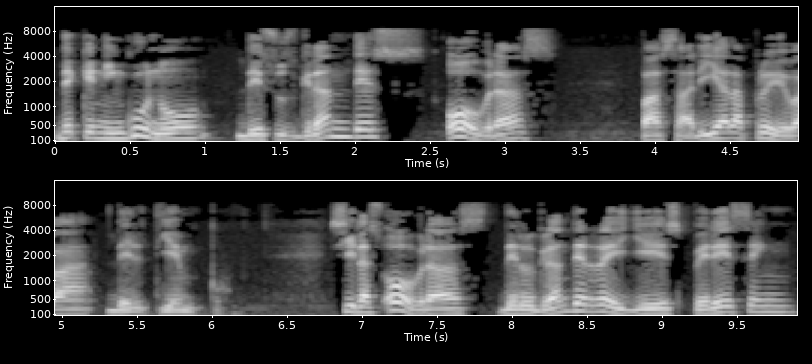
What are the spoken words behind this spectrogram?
de que ninguno de sus grandes obras pasaría la prueba del tiempo. Si las obras de los grandes reyes perecen,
